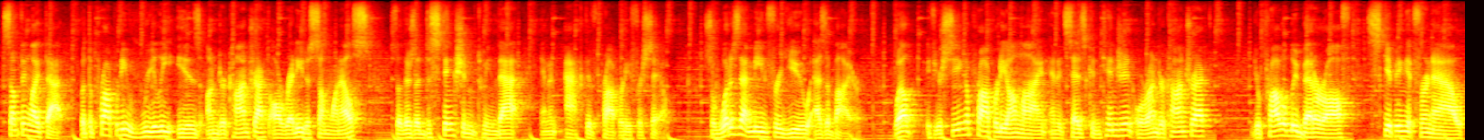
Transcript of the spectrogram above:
something like that. But the property really is under contract already to someone else. So there's a distinction between that and an active property for sale. So what does that mean for you as a buyer? Well, if you're seeing a property online and it says contingent or under contract, you're probably better off skipping it for now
